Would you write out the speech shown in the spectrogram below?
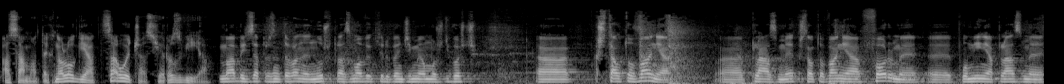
a sama technologia cały czas się rozwija. Ma być zaprezentowany nóż plazmowy, który będzie miał możliwość e, kształtowania e, plazmy, kształtowania formy e, płomienia plazmy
